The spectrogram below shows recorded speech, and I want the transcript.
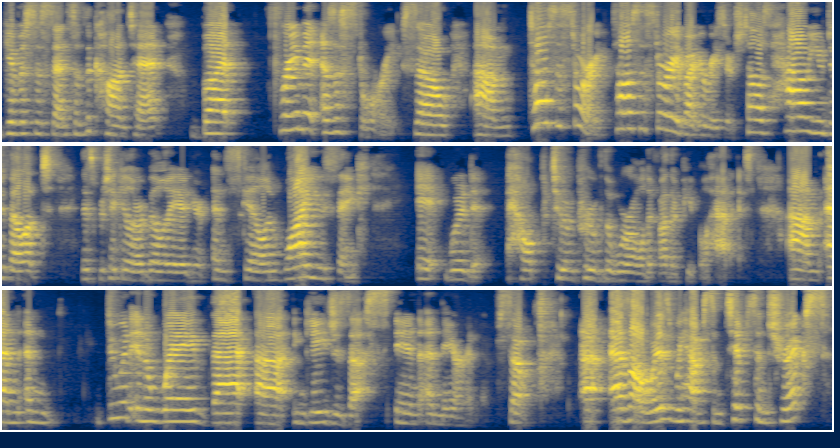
give us a sense of the content, but frame it as a story. So um, tell us a story. Tell us a story about your research. Tell us how you developed this particular ability and, your, and skill and why you think it would help to improve the world if other people had it. Um, and, and do it in a way that uh, engages us in a narrative. So uh, as always, we have some tips and tricks.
